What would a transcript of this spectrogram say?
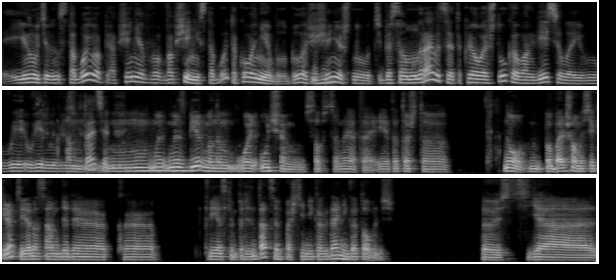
И ну, типа, с тобой общение в общении с тобой такого не было. Было ощущение, что ну, тебе самому нравится, это клевая штука, вам весело, и вы уверены в результате. Мы, мы с Бирманом учим, собственно, это. И это то, что, ну, по большому секрету, я на самом деле к клиентским презентациям почти никогда не готовлюсь. То есть я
